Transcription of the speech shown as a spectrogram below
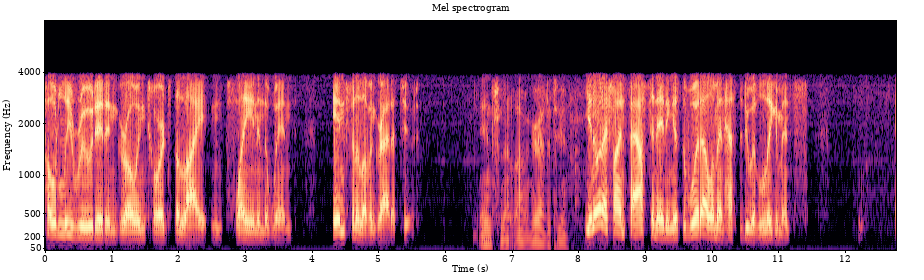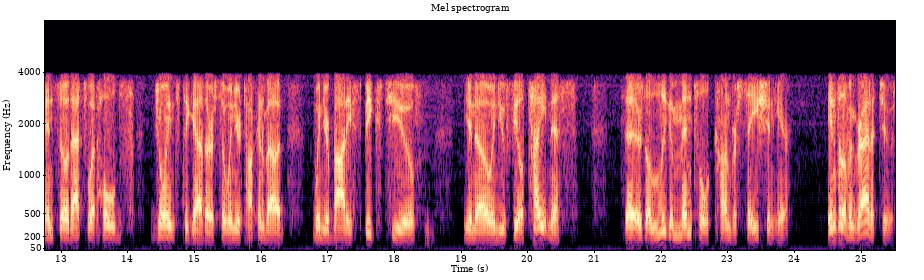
totally rooted and growing towards the light and playing in the wind. Infinite love and gratitude. Infinite love and gratitude. You know what I find fascinating is the wood element has to do with ligaments. And so that's what holds joints together. So when you're talking about when your body speaks to you, you know, and you feel tightness, there's a ligamental conversation here. Infinite love and gratitude.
